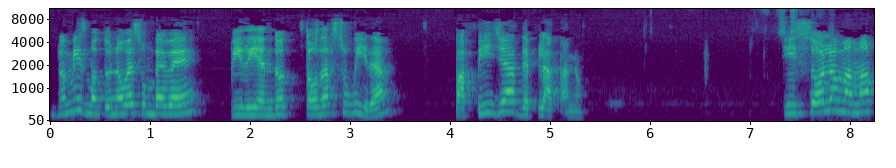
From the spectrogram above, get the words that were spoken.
Lo mismo, tú no ves un bebé pidiendo toda su vida papilla de plátano. Y solo mamá,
